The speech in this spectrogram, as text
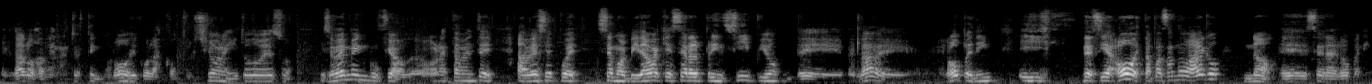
¿verdad? Los adelantos tecnológicos, las construcciones y todo eso. Y se ve bien gufiado. Honestamente, a veces, pues, se me olvidaba que ese era el principio de, ¿verdad? De, el opening. Y decía, oh, está pasando algo. No, ese el opening.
